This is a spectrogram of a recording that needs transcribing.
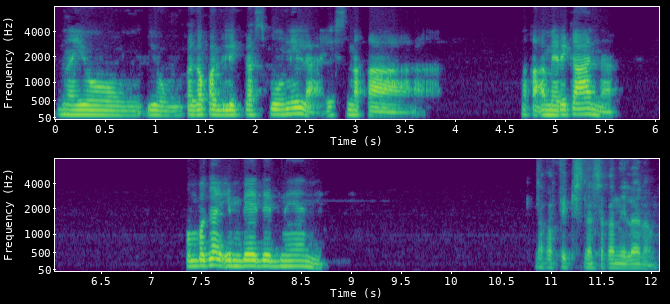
na yung yung tagapagligtas po nila is naka naka-Amerikana. Kumbaga embedded na yan eh. Naka-fix na sa kanila, no?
